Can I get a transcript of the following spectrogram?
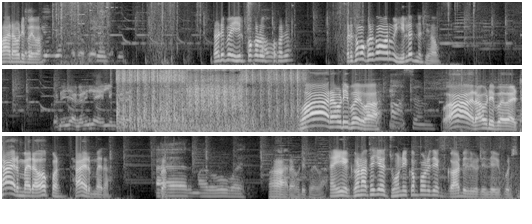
વાહ રાવડી ભાઈ વાહ. રાવડી ભાઈ હીલ પકડો આવો. પકડો ગડખામાં ગડખામાં મારું હીલ જ નથી આવ ગડી જા ગડી જા હિલિંગ કરે વાહ રાવડી ભાઈ વાહ વાહ રાવડી ભાઈ વાહ. ઠાયર માર્યા હો પણ ઠાયર માર્યા યાર મારો ઓ ભાઈ. હા રાવડી ભાઈ વાહ એ ઘણા થઈ ગયા જોની કંપની એક ગાડી લેવી લેવી પડશે.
